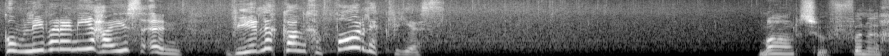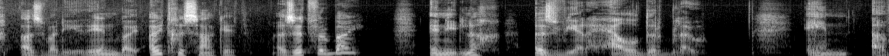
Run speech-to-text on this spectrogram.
Kom liewer in die huis in. Weerlig kan gevaarlik wees. Maar so vinnig as wat die reënbui uitgesak het, is dit verby en die lug is weer helder blou. En 'n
